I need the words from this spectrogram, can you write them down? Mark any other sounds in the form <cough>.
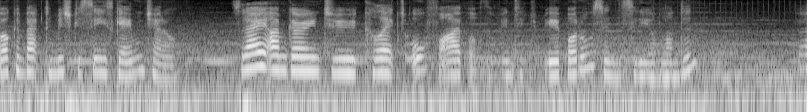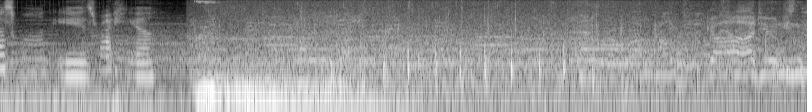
welcome back to Mishka C's gaming channel. Today I'm going to collect all five of the vintage beer bottles in the city of London. First one is right here. Isn't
